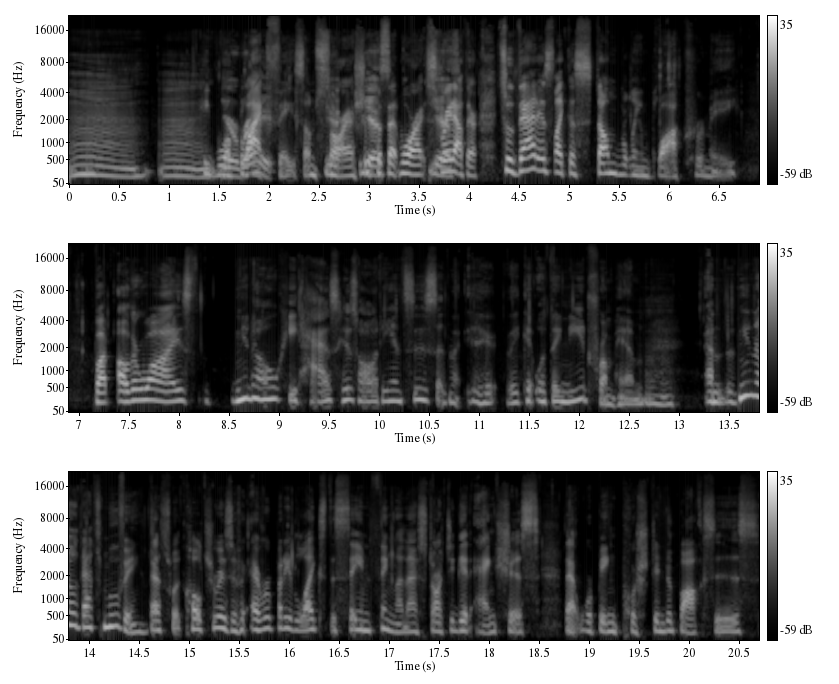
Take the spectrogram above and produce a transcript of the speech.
Mm, mm, He wore you're right. I'm Yeah, sorry, I should yes, put that more straight yes. out there. So that is like a stumbling block for me. But otherwise, you know, he has his audiences and they- they get what they need from him. Mm-hmm. And, you know, that's moving. That's what culture is. If everybody likes the same thing, then I start to get anxious that we're being pushed into boxes.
